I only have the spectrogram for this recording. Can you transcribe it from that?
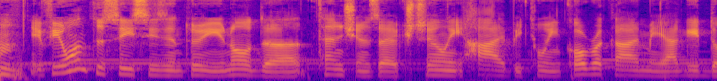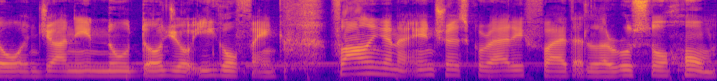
if you want to see season 2, you know the tensions are extremely high between Cobra Kai, Miyagi Do, and Johnny New Dojo Eagle Fang, following an entrance karate fight at LaRusso home.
